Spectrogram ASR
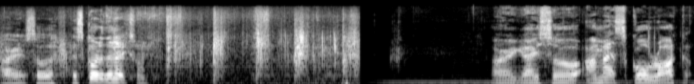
All right, so let's go to the next one. All right, guys, so I'm at Skull Rock.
